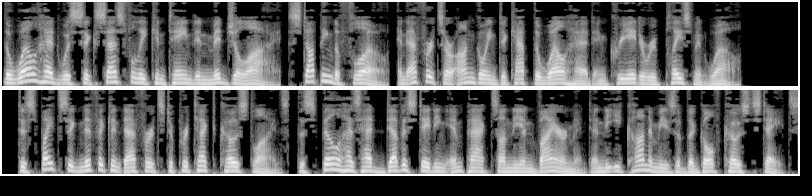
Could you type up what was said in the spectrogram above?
The wellhead was successfully contained in mid-July, stopping the flow, and efforts are ongoing to cap the wellhead and create a replacement well. Despite significant efforts to protect coastlines, the spill has had devastating impacts on the environment and the economies of the Gulf Coast states.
